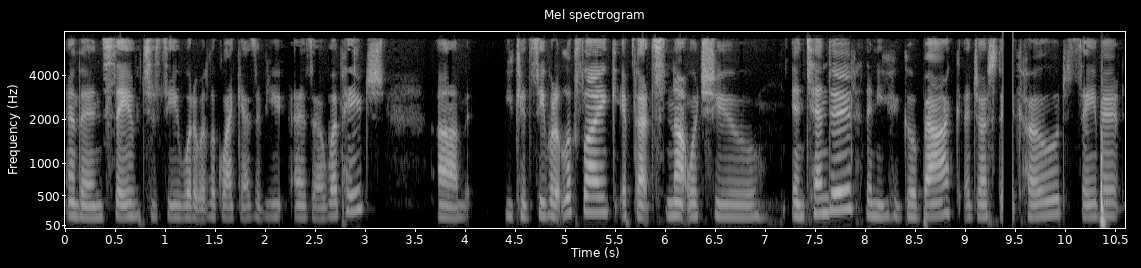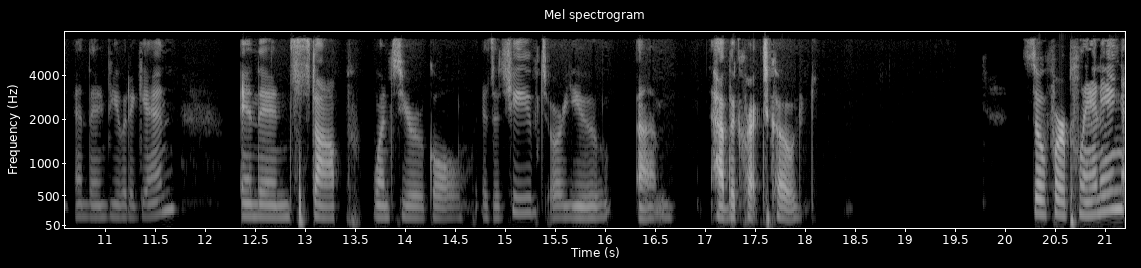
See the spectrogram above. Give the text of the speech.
and then saved to see what it would look like as a view, as a web page. Um, you could see what it looks like. If that's not what you intended, then you could go back, adjust the code, save it, and then view it again, and then stop once your goal is achieved or you um, have the correct code so for planning,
